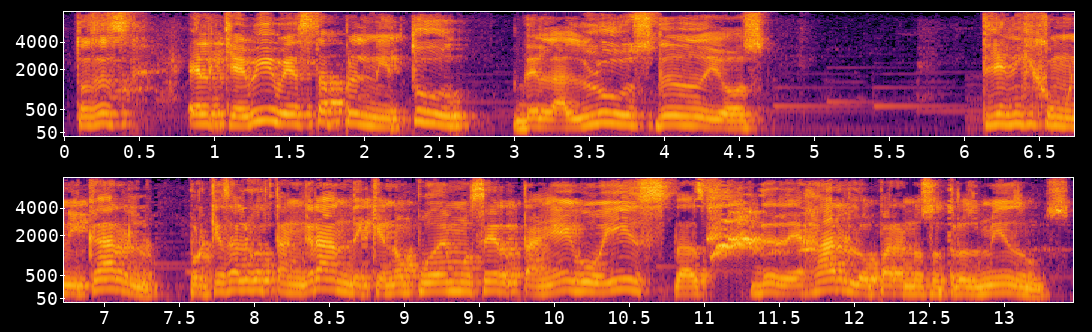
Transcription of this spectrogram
Entonces, el que vive esta plenitud de la luz de Dios, tiene que comunicarlo, porque es algo tan grande que no podemos ser tan egoístas de dejarlo para nosotros mismos.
